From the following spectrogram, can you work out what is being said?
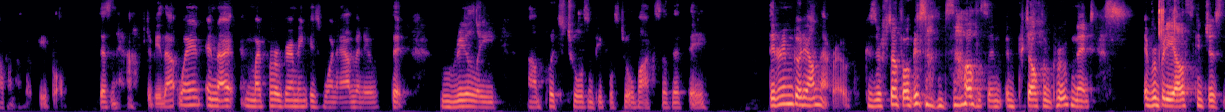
out on other people. It doesn't have to be that way. And I, my programming is one avenue that really um, puts tools in people's toolbox so that they they don't even go down that road because they're so focused on themselves and, and self improvement. Everybody else can just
